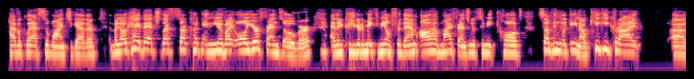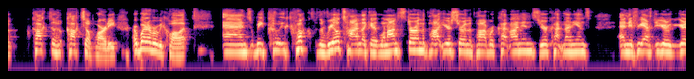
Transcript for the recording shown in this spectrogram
have a glass of wine together. I'm like, okay, bitch, let's start cooking. And you invite all your friends over, and then because you're going to make the meal for them, I'll have my friends. It's going to be called something like you know Kiki Kurai. Uh, cocktail cocktail party or whatever we call it and we, we cook the real time like when i'm stirring the pot you're stirring the pot we're cutting onions you're cutting onions and if you have to you're, you're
